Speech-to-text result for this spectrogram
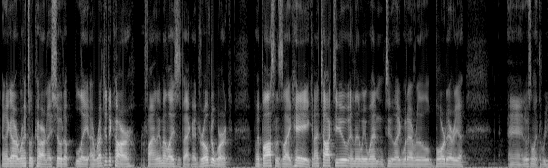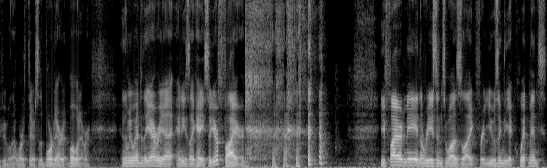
and I got a rental car and I showed up late. I rented a car, finally my license back. I drove to work. My boss was like, "Hey, can I talk to you?" And then we went into like whatever the little board area, and there was only three people that worked there, so the board area, well, whatever. And then we went to the area, and he's like, "Hey, so you're fired." he fired me, and the reasons was like for using the equipment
